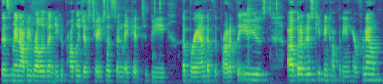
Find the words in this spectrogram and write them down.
this may not be relevant. You could probably just change this and make it to be the brand of the product that you used. Uh, but I'm just keeping company in here for now.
